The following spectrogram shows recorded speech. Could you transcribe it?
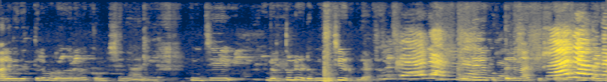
പല വിധത്തിൽ മുളക് കറി വെക്കും. പക്ഷെ ഞാൻ ഇഞ്ചി വെളുത്തുള്ളി ഇടും. ഇഞ്ചി ഇടില്ല കേട്ടോ. അതിന്റെ ഒരു കുത്തൽ നാറ്റം ഇഷ്ടമാണ്. ഈ തനി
